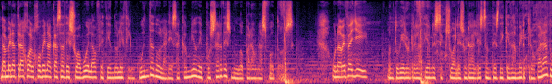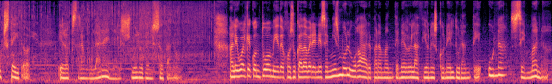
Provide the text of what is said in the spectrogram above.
Dahmer atrajo al joven a casa de su abuela ofreciéndole 50 dólares a cambio de posar desnudo para unas fotos. Una vez allí, mantuvieron relaciones sexuales orales antes de que Dahmer drogara a Duxtator y lo estrangulara en el suelo del sótano. Al igual que con Tuomi, dejó su cadáver en ese mismo lugar para mantener relaciones con él durante una semana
